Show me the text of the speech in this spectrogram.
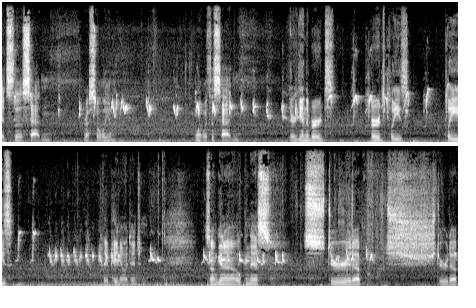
It's the satin Rust-Oleum. Went with the satin. There again, the birds. Birds, please. Please. They pay no attention. So I'm gonna open this, stir it up, stir it up,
